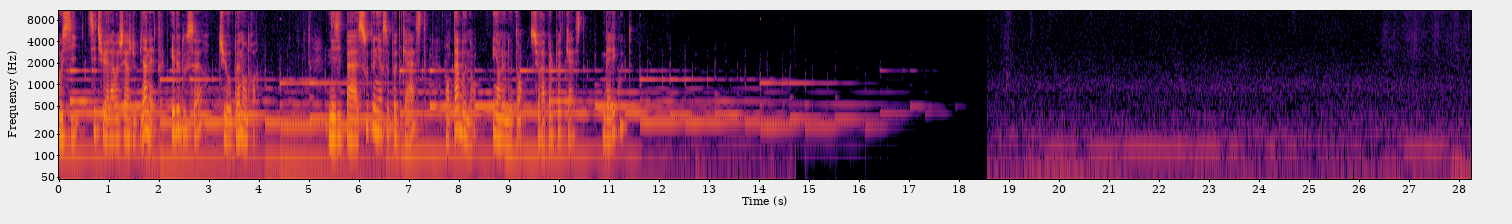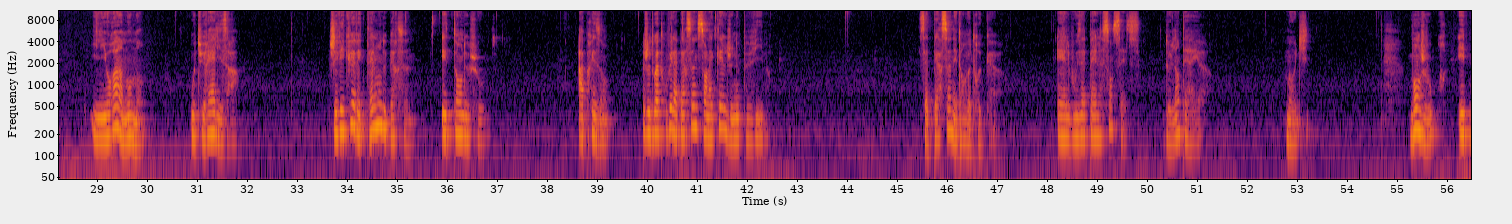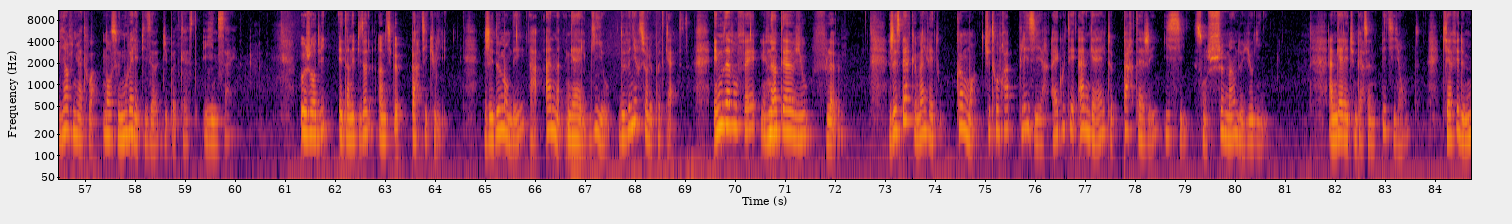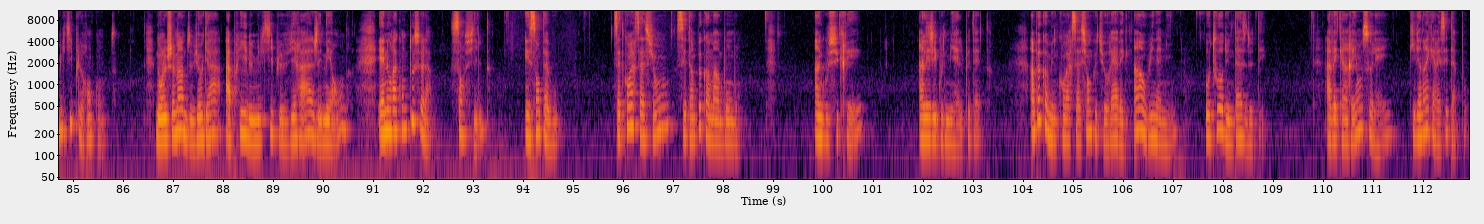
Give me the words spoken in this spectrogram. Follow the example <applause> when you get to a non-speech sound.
Aussi, si tu es à la recherche de bien-être et de douceur, tu es au bon endroit. N'hésite pas à soutenir ce podcast en t'abonnant et en le notant sur Apple Podcast. Belle écoute un moment où tu réaliseras. J'ai vécu avec tellement de personnes et tant de choses. À présent, je dois trouver la personne sans laquelle je ne peux vivre. Cette personne est dans votre cœur et elle vous appelle sans cesse de l'intérieur. Moji. Bonjour et bienvenue à toi dans ce nouvel épisode du podcast Inside. Aujourd'hui est un épisode un petit peu particulier. J'ai demandé à Anne-Gaëlle Guillot de venir sur le podcast et nous avons fait une interview fleuve. J'espère que malgré tout, comme moi, tu trouveras plaisir à écouter Anne-Gaëlle te partager ici son chemin de yogini. Anne-Gaëlle est une personne pétillante qui a fait de multiples rencontres dont le chemin de yoga a pris de multiples virages et méandres, et elle nous raconte tout cela sans filtre et sans tabou. Cette conversation, c'est un peu comme un bonbon. Un goût sucré, un léger goût de miel peut-être. Un peu comme une conversation que tu aurais avec un ou une amie autour d'une tasse de thé, avec un rayon de soleil qui viendrait caresser ta peau.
